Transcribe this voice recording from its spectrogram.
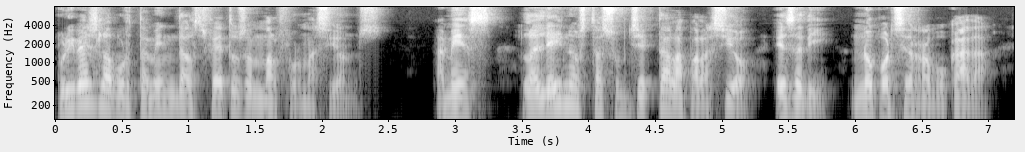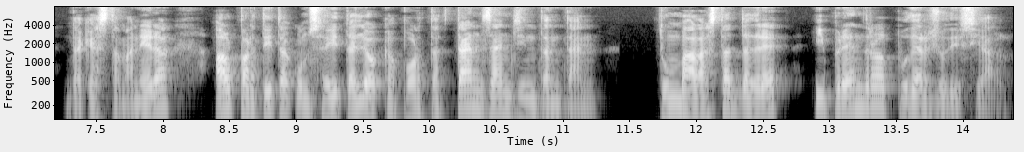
prohibeix l'avortament dels fetos amb malformacions. A més, la llei no està subjecta a l'apel·lació, és a dir, no pot ser revocada, D'aquesta manera, el partit ha aconseguit allò que porta tants anys intentant, tombar l'estat de dret i prendre el poder judicial.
